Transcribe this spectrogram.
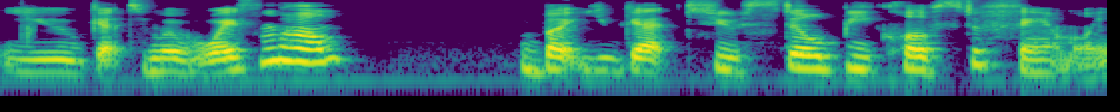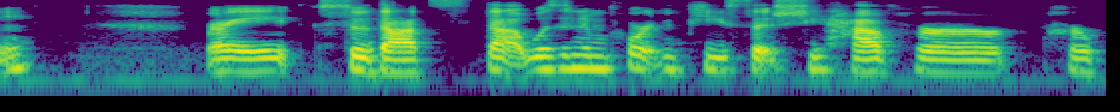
You get to move away from home, but you get to still be close to family, right? So that's that was an important piece that she have her her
